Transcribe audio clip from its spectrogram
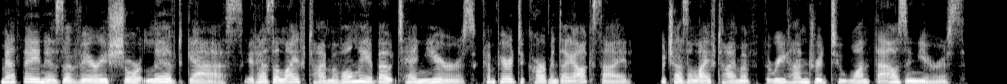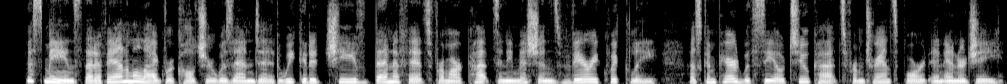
methane is a very short lived gas. It has a lifetime of only about 10 years compared to carbon dioxide, which has a lifetime of 300 to 1,000 years. This means that if animal agriculture was ended, we could achieve benefits from our cuts in emissions very quickly, as compared with CO2 cuts from transport and energy.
